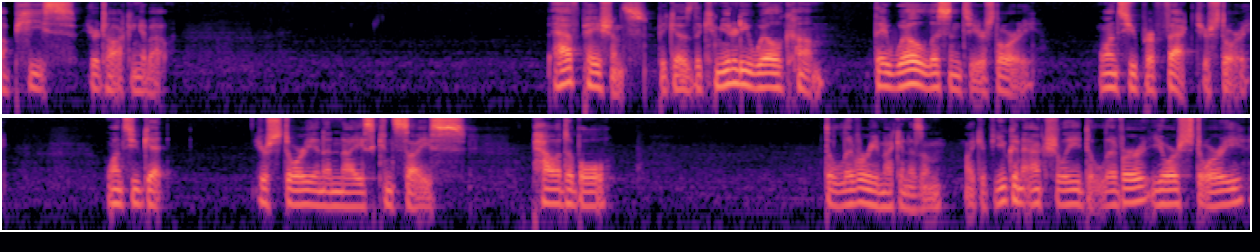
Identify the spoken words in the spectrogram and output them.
a piece you're talking about? Have patience because the community will come. They will listen to your story once you perfect your story. Once you get your story in a nice, concise, palatable delivery mechanism. Like if you can actually deliver your story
